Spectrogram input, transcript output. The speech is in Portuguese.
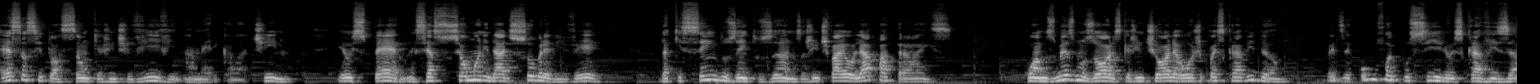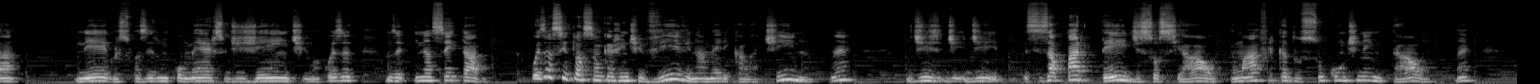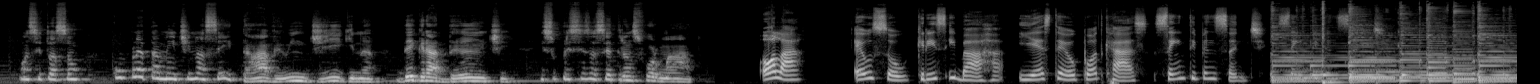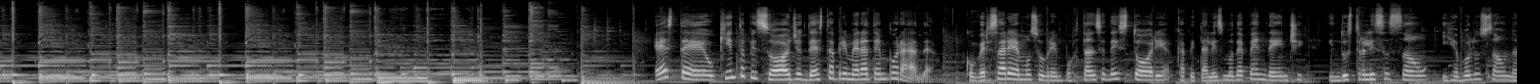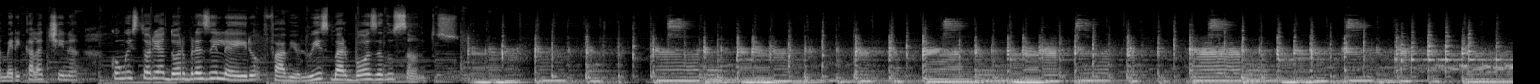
essa situação que a gente vive na América Latina, eu espero, né, se, a, se a humanidade sobreviver, daqui 100, 200 anos, a gente vai olhar para trás com os mesmos olhos que a gente olha hoje para a escravidão. Vai dizer, como foi possível escravizar negros, fazer um comércio de gente, uma coisa dizer, inaceitável. Pois a situação que a gente vive na América Latina, né, de, de, de esses apartheid social, é uma África do Sul continental, né, uma situação completamente inaceitável, indigna, degradante. Isso precisa ser transformado. Olá, eu sou Cris Ibarra e este é o podcast Sente Pensante. Sente Pensante. Este é o quinto episódio desta primeira temporada. Conversaremos sobre a importância da história, capitalismo dependente, industrialização e revolução na América Latina com o historiador brasileiro Fábio Luiz Barbosa dos Santos.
